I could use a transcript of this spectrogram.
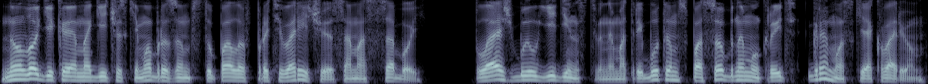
Но логика магическим образом вступала в противоречие сама с собой. Плащ был единственным атрибутом, способным укрыть громоздкий аквариум.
